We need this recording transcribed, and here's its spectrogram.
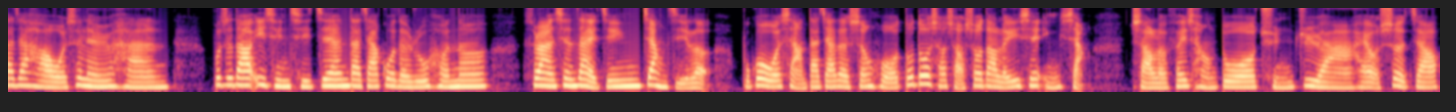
大家好，我是连于涵。不知道疫情期间大家过得如何呢？虽然现在已经降级了，不过我想大家的生活多多少少受到了一些影响，少了非常多群聚啊，还有社交，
